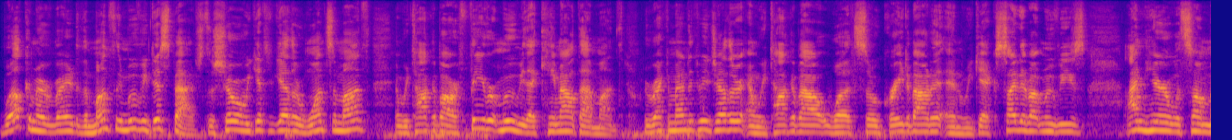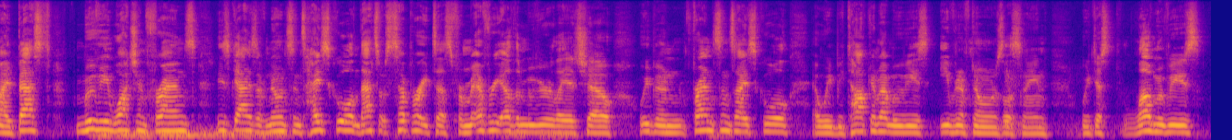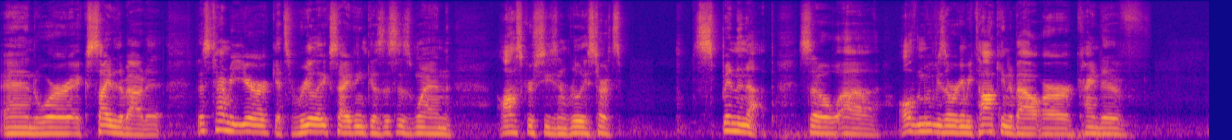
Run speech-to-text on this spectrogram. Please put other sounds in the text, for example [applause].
Welcome, everybody, to the Monthly Movie Dispatch, the show where we get together once a month and we talk about our favorite movie that came out that month. We recommend it to each other and we talk about what's so great about it and we get excited about movies. I'm here with some of my best movie watching friends. These guys I've known since high school, and that's what separates us from every other movie related show. We've been friends since high school and we'd be talking about movies even if no one was listening. We just love movies and we're excited about it. This time of year gets really exciting because this is when Oscar season really starts spinning up. So uh, all the movies that we're going to be talking about are kind of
